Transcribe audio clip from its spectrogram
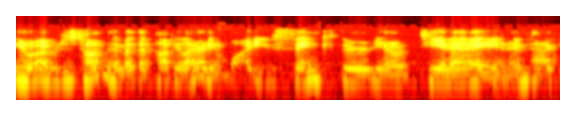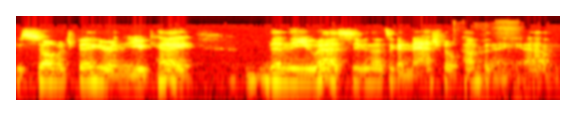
you know, I was just talking to them about that popularity and why do you think their, you know, TNA and Impact was so much bigger in the UK than the US, even though it's like a Nashville company. Um,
